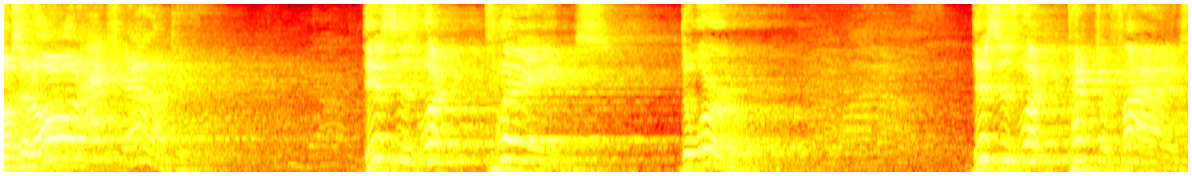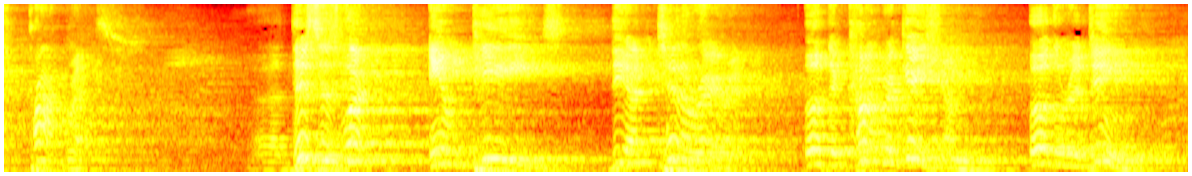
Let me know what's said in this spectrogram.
Because in all actuality, this is what plagues the world. This is what petrifies progress. Uh, this is what impedes the itinerary of the congregation of the redeemed.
